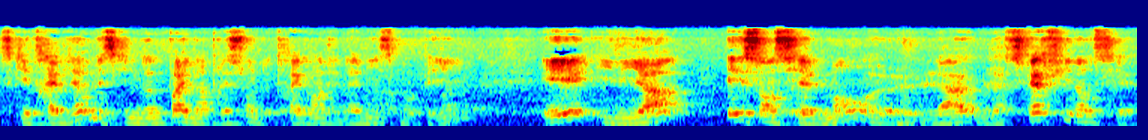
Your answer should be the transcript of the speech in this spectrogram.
ce qui est très bien, mais ce qui ne donne pas une impression de très grand dynamisme au pays. Et il y a essentiellement euh, la, sphère financière.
